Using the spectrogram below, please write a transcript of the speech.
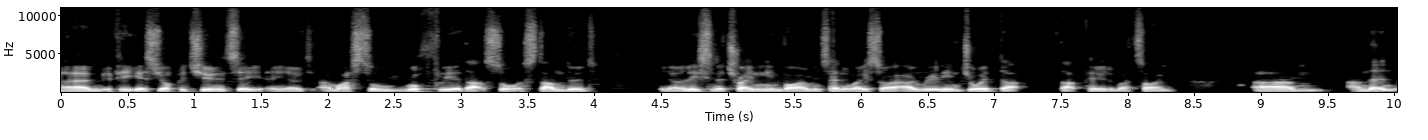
um, if he gets the opportunity. You know, am I still roughly at that sort of standard? You know, at least in a training environment anyway. So I, I really enjoyed that that period of my time. Um, and then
